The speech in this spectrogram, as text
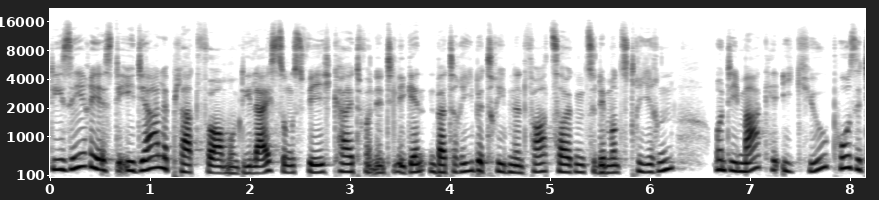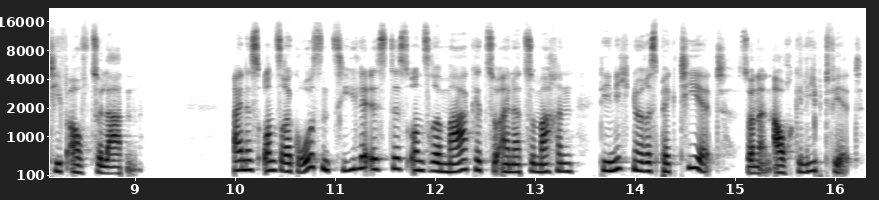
Die Serie ist die ideale Plattform, um die Leistungsfähigkeit von intelligenten batteriebetriebenen Fahrzeugen zu demonstrieren und die Marke EQ positiv aufzuladen. Eines unserer großen Ziele ist es, unsere Marke zu einer zu machen, die nicht nur respektiert, sondern auch geliebt wird.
